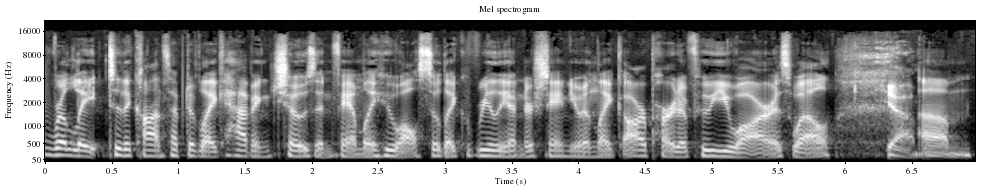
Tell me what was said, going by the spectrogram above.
relate to the concept of like having chosen family who also like really understand you and like are part of who you are as well. Yeah. Um,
